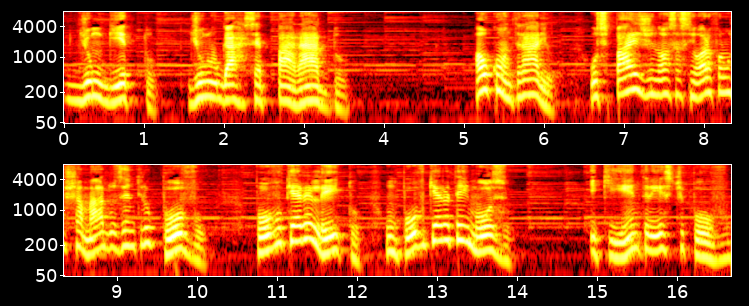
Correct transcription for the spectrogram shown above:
de um gueto de um lugar separado. Ao contrário, os pais de Nossa Senhora foram chamados entre o povo, povo que era eleito, um povo que era teimoso, e que entre este povo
